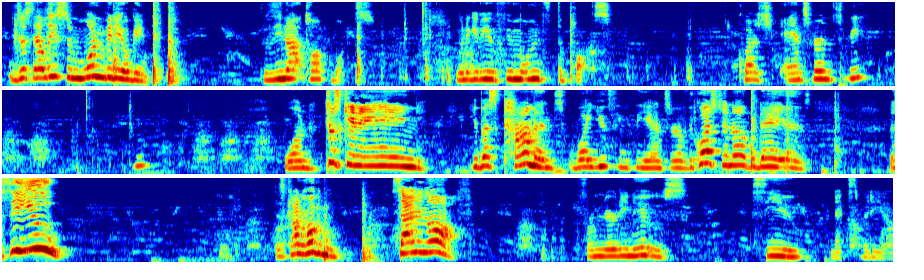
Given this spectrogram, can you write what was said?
Just at least in one video game. Does he not talk once? I'm gonna give you a few moments to pause. Question answer in three, two, one. Just kidding! You best comment what you think the answer of the question of the day is. To see you! Is Connor Hogamoon signing off from Nerdy News. See you next video.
